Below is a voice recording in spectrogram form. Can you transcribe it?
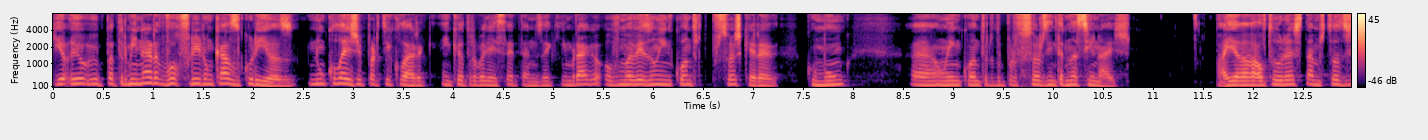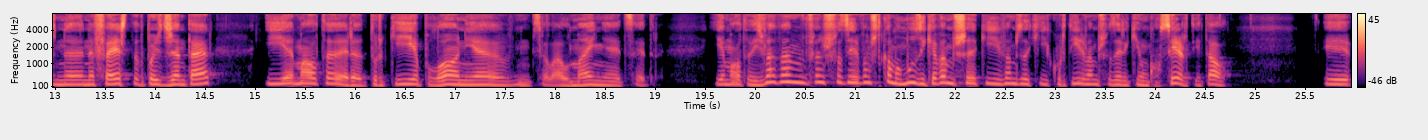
Eu, eu, para terminar, vou referir um caso curioso. Num colégio particular em que eu trabalhei sete anos aqui em Braga, houve uma vez um encontro de professores que era comum, uh, um encontro de professores internacionais. Pá, e a dada altura estamos todos na, na festa, depois de jantar, e a malta era Turquia, Polónia, sei lá, Alemanha, etc e a malta diz: vamos, vamos fazer, vamos tocar uma música, vamos aqui, vamos aqui curtir, vamos fazer aqui um concerto e tal. E,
